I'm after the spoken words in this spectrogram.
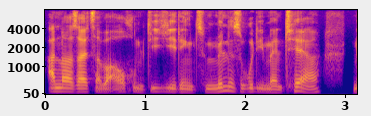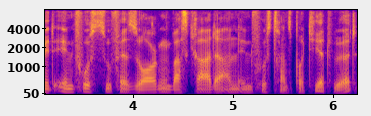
Andererseits aber auch, um diejenigen zumindest rudimentär mit Infos zu versorgen, was gerade an Infos transportiert wird,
